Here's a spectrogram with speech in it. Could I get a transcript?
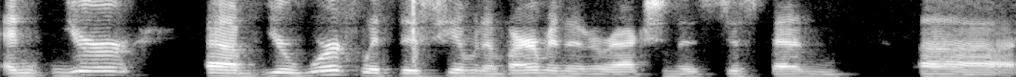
And your um, your work with this human environment interaction has just been, uh,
